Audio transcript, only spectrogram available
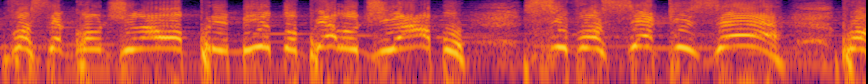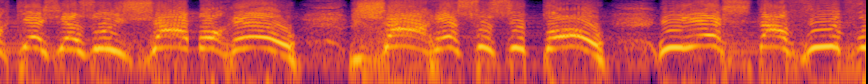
você continua oprimido pelo diabo. Se você quiser, porque Jesus já morreu, já ressuscitou e está vivo,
